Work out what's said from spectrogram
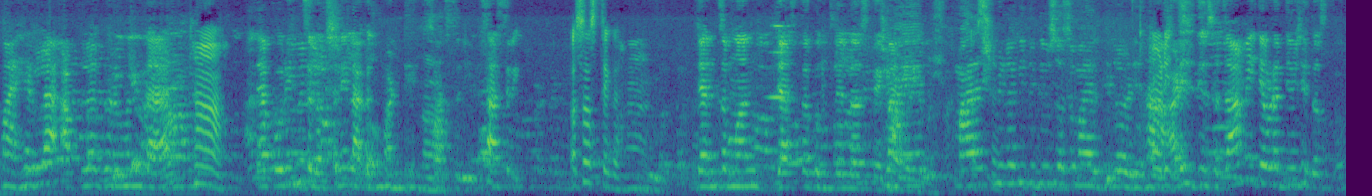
माहेरला आपलं घर म्हणतात हा. त्या पोरींचं लक्ष नाही लागत म्हणते. सासरी. सासरी. असं असते का? ज्यांचं मन जास्त गुंतलेलं असते महालक्ष्मीला किती दिवसाचं माहेर दिलं अडीच? हा, अडीच. दिवसाचं. आम्ही तेवढ्या दिवशीच असतो.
